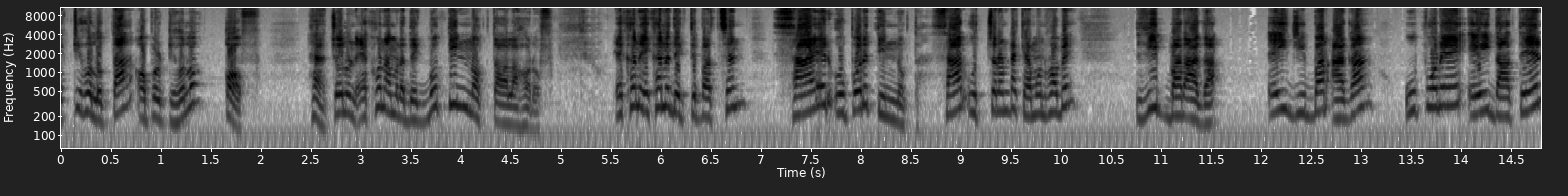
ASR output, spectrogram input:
একটি হলো তা, অপরটি হলো কফ। হ্যাঁ চলুন, এখন আমরা দেখব তিন নক্তাওয়ালা হরফ। এখানে এখানে দেখতে পাচ্ছেন, সায়ের উপরে তিন নোক্তা। সার উচ্চারণটা কেমন হবে? জিব্বার আগা, এই জিব্বার আগা উপরে এই দাঁতের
